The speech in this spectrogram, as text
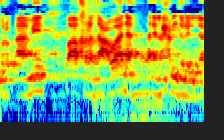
করুক। আমিন। ও আখরা দাওয়ানা আলহামদুলিল্লাহ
